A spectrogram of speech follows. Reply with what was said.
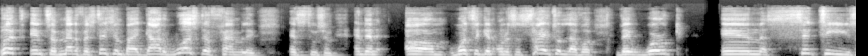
put into manifestation by God, was the family institution. And then, um, once again, on a societal level, they work in cities.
